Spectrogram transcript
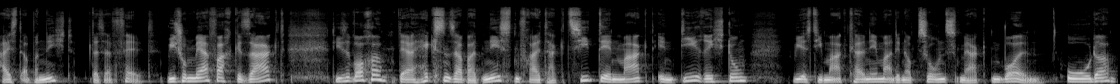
heißt aber nicht, dass er fällt. Wie schon mehrfach gesagt, diese Woche, der Hexensabbat nächsten Freitag zieht den Markt in die Richtung, wie es die Marktteilnehmer an den Optionsmärkten wollen. Oder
